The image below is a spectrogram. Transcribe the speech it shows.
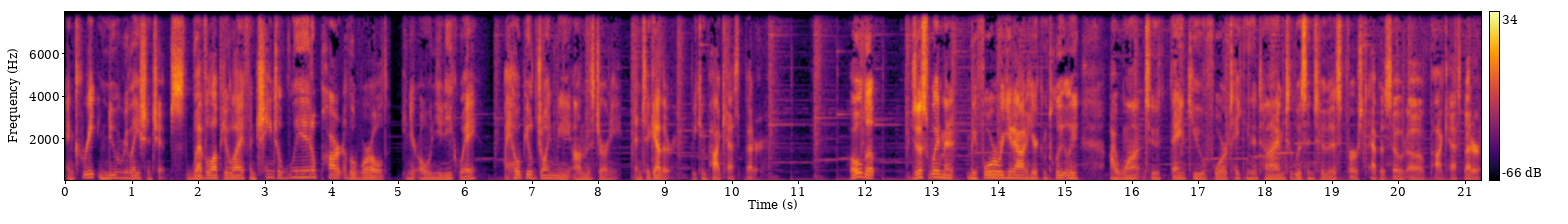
and create new relationships, level up your life, and change a little part of the world in your own unique way, I hope you'll join me on this journey, and together we can podcast better. Hold up. Just wait a minute. Before we get out of here completely, I want to thank you for taking the time to listen to this first episode of Podcast Better.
